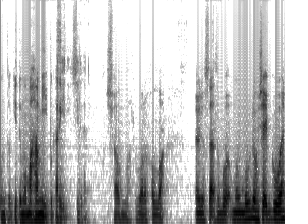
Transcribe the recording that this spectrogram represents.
untuk kita memahami perkara ini silakan InsyaAllah. Tabarakallah. Kalau Ustaz sebut membunuh cikgu kan.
